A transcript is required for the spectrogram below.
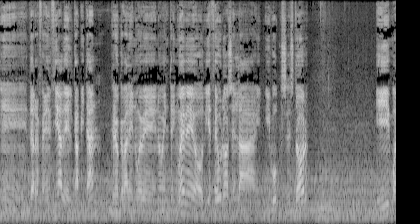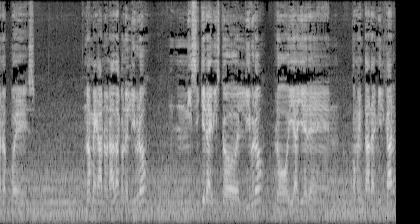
eh, de referencia del Capitán, creo que vale 9,99 o 10 euros en la eBooks Store. Y bueno, pues no me gano nada con el libro, ni siquiera he visto el libro, lo oí ayer en comentar a Emilcar.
